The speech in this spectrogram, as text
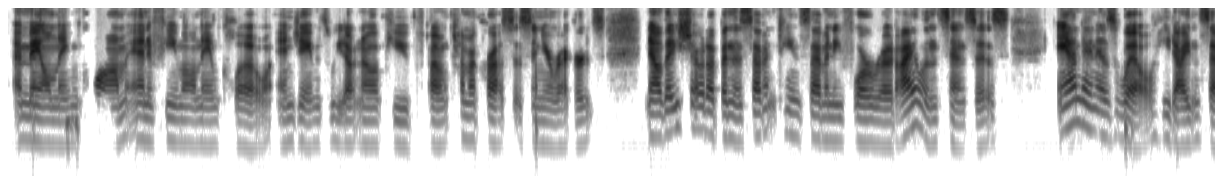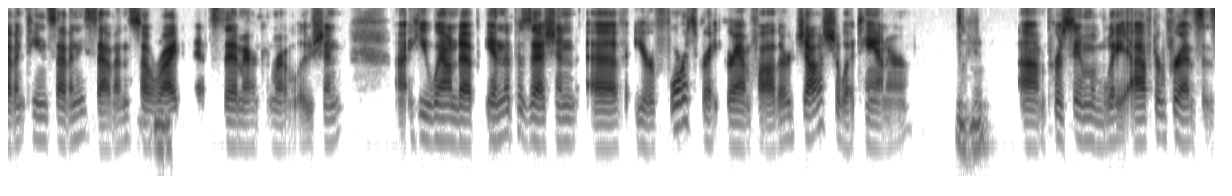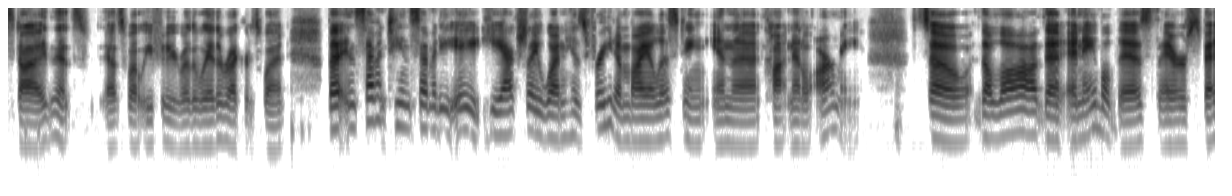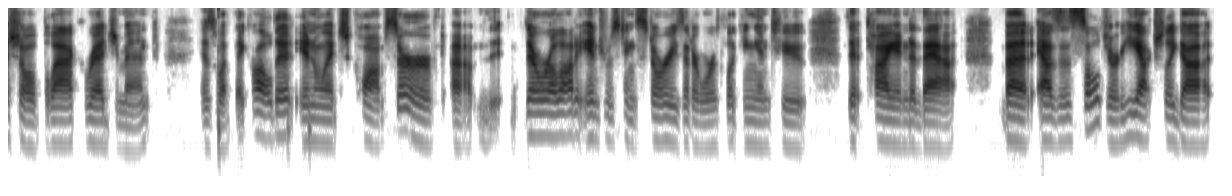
a male named Quam and a female named Chloe. And James, we don't know if you've um, come across this in your records. Now, they showed up in the 1774 Rhode Island census and in his will. He died in 1777, so mm-hmm. right amidst the American Revolution. Uh, he wound up in the possession of your fourth great grandfather, Joshua Tanner. Mm-hmm um, presumably after Francis died. That's that's what we figure the way the records went. But in 1778, he actually won his freedom by enlisting in the Continental Army. So the law that enabled this, their special black regiment, is what they called it, in which Quam served. Um, th there were a lot of interesting stories that are worth looking into that tie into that. But as a soldier, he actually got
